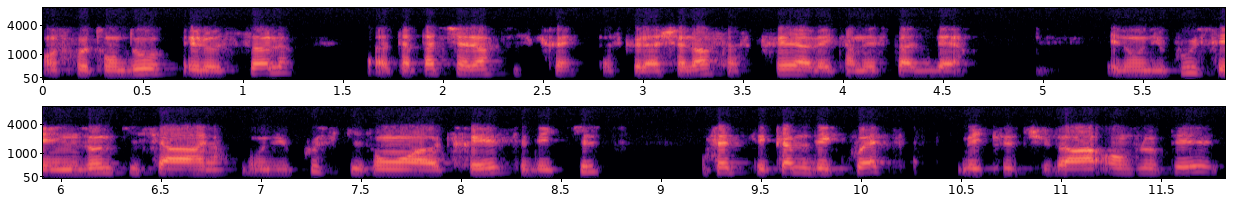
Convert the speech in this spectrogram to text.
entre ton dos et le sol, t'as pas de chaleur qui se crée, parce que la chaleur, ça se crée avec un espace d'air. Et donc, du coup, c'est une zone qui sert à rien. Donc, du coup, ce qu'ils ont créé, c'est des kilts. En fait, c'est comme des couettes, mais que tu vas envelopper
